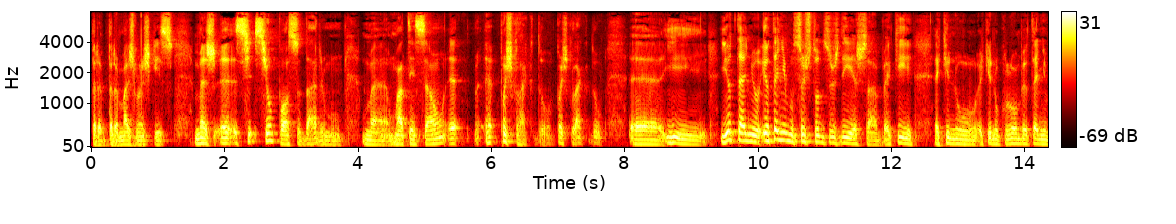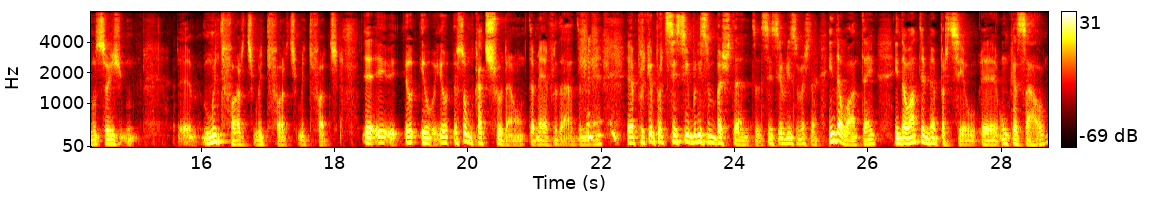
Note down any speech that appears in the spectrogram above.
para, para mais longe que isso, mas eh, se, se eu posso dar um, uma, uma atenção eh, eh, pois claro que dou, pois claro que dou. Uh, e, e, eu tenho eu tenho emoções todos os dias, sabe? Aqui aqui no aqui no Colombo eu tenho emoções uh, muito fortes, muito fortes, muito fortes. Eu, eu, eu, eu, sou um bocado chorão, também é verdade, não é? é porque porque sensibilizo-me bastante, sensibilizo bastante. Ainda ontem, ainda ontem me apareceu um casal,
